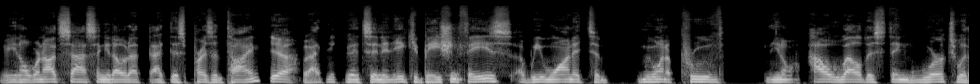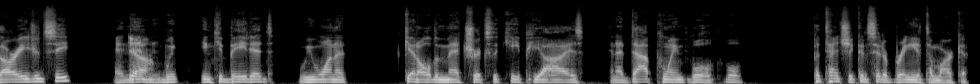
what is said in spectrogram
You know, we're not SaaSing it out at, at this present time. Yeah, but I think it's in an incubation phase. Uh, we want it to. We want to prove, you know, how well this thing works with our agency, and then we incubate it. We want to get all the metrics, the KPIs, and at that point, we'll we'll potentially consider bringing it to market.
